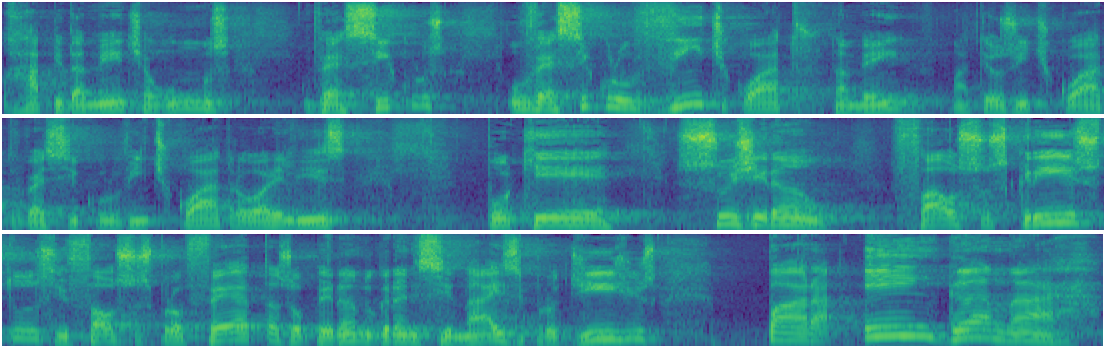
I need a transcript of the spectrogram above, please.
rapidamente alguns versículos. O versículo 24 também, Mateus 24, versículo 24, agora ele diz: Porque surgirão falsos cristos e falsos profetas operando grandes sinais e prodígios para enganar,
